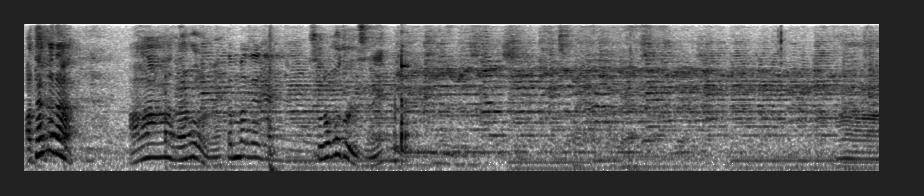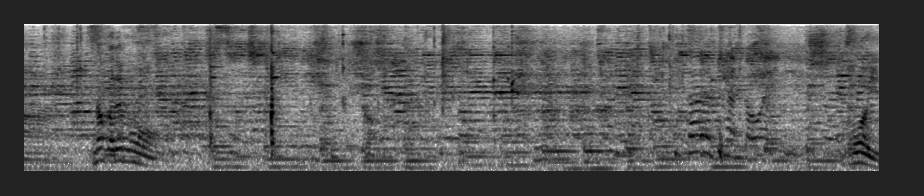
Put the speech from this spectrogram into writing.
あだからああなるほどね。そのことですね。ああなんかでも。可い。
